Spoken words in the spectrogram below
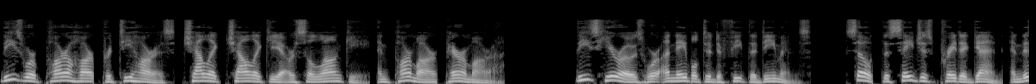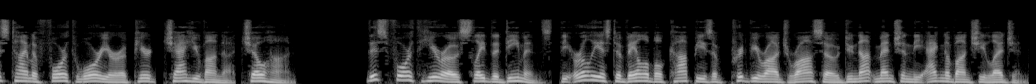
These were Parahar Pratiharas, Chalak Chalukya or Solanki, and Parmar Paramara. These heroes were unable to defeat the demons. So, the sages prayed again, and this time a fourth warrior appeared, Chahuvana Chauhan. This fourth hero slayed the demons. The earliest available copies of Prithviraj Raso do not mention the Agnivanshi legend.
